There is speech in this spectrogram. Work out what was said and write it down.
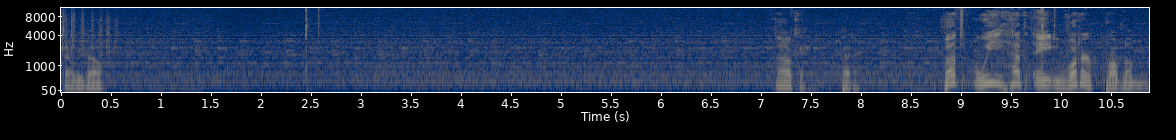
There we go. Okay, better. But we had a water problem.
